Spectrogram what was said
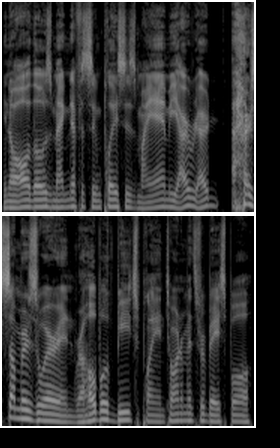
you know all those magnificent places Miami our our, our summers were in Rehoboth Beach playing tournaments for baseball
